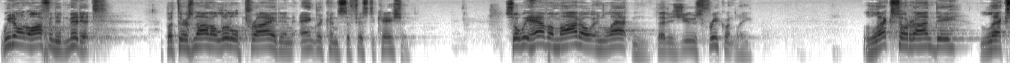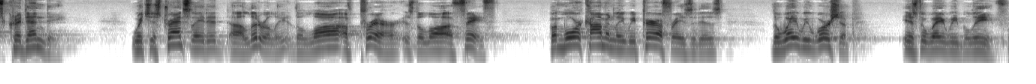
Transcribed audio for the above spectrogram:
We don't often admit it, but there's not a little pride in Anglican sophistication. So we have a motto in Latin that is used frequently. Lex orandi, lex credendi, which is translated uh, literally, the law of prayer is the law of faith. But more commonly, we paraphrase it as the way we worship is the way we believe.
